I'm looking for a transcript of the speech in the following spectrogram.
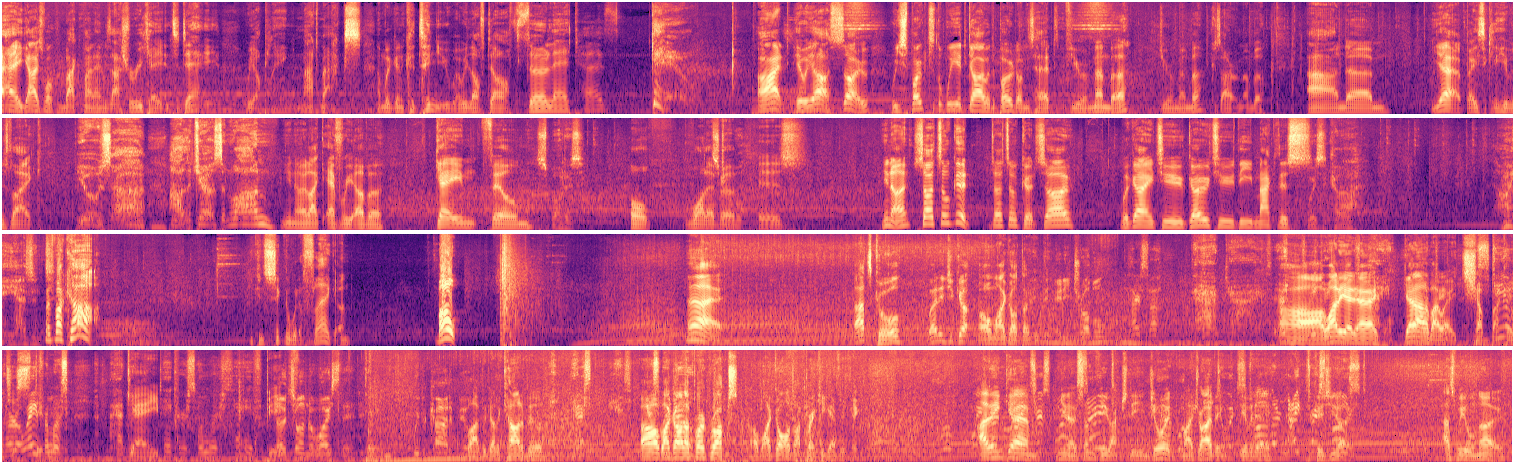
Hey guys, welcome back. My name is Aschereeka, and today we are playing Mad Max, and we're going to continue where we left off. So let us go. Alright, here we are. So, we spoke to the weird guy with the boat on his head, if you remember. Do you remember? Because I remember. And, um, yeah, basically he was like, You, sir, are the chosen one. You know, like every other game, film, Spotters. or whatever it is. You know, so it's all good. So it's all good. So we're going to go to the Magnus. Where's the car? Oh, he hasn't. Where's my car? You can signal with a flare gun. Bo! Hey. That's cool. Where did you go? Oh my god, don't hit me. Any trouble? I saw bad guys. Oh, what are you doing? Get out of my way, chum Steal her away from us. I had to Gabe. take her somewhere safe. big No time to waste then. thing. We've a car to build. Right, we got a car to build. Yes, yes. Oh yes, my we god, I broke rocks. Oh my god, I'm breaking everything. We I think, um, you know, ones some of you actually enjoyed my driving the other day. because, you know. As we all know,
